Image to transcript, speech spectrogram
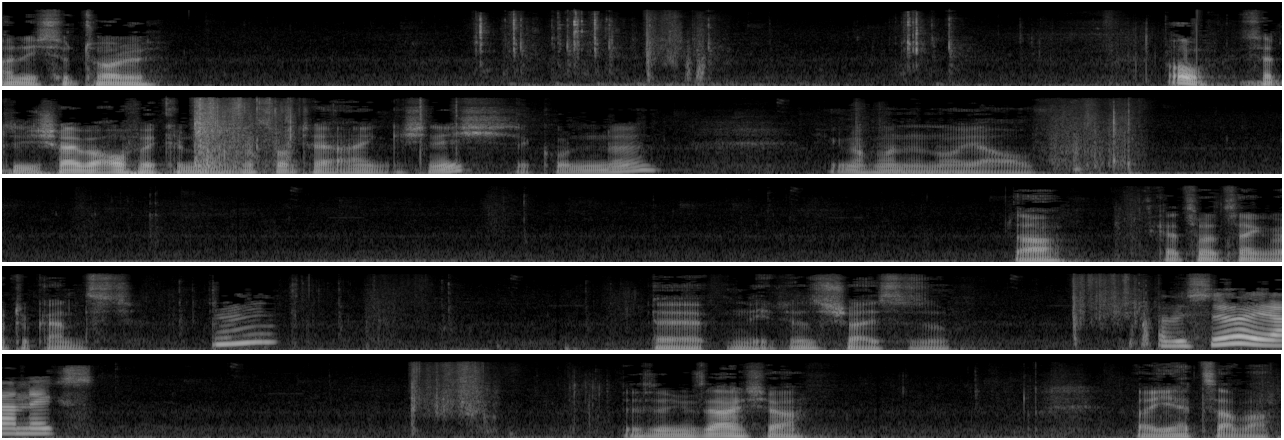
War nicht so toll. Oh, jetzt hatte die Scheibe auch weggenommen. Das wollte er eigentlich nicht. Sekunde. Ich leg noch mal eine neue auf. So, jetzt kannst du mal zeigen, was du kannst. Hm? Äh, nee, das ist scheiße so. Aber ich sehe ja nichts. Deswegen sage ich ja. So, jetzt aber.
